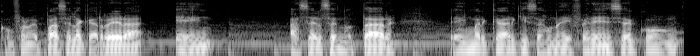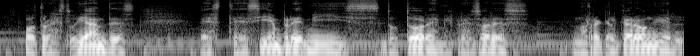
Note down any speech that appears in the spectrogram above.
conforme pase la carrera, en hacerse notar, en marcar quizás una diferencia con otros estudiantes. Este, siempre mis doctores, mis profesores nos recalcaron el,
